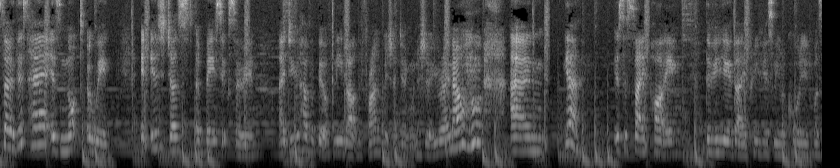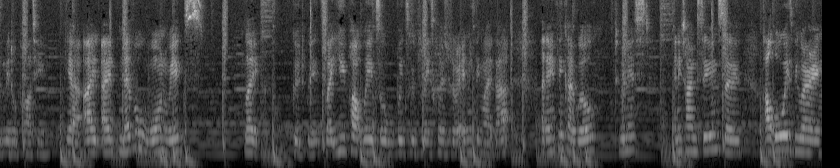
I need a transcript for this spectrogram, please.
So this hair is not a wig, it is just a basic sew-in. I do have a bit of leave out the front which I don't want to show you right now and yeah it's a side parting. The video that I previously recorded was a middle parting. Yeah I, I've never worn wigs like good wigs, like U-part wigs or wigs with lace closure or anything like that. I don't think I will, to be honest, anytime soon, so I'll always be wearing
